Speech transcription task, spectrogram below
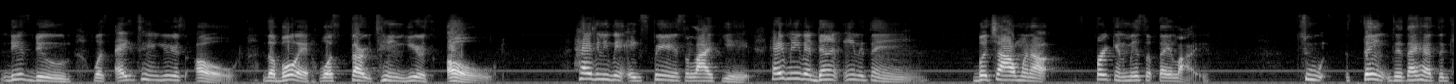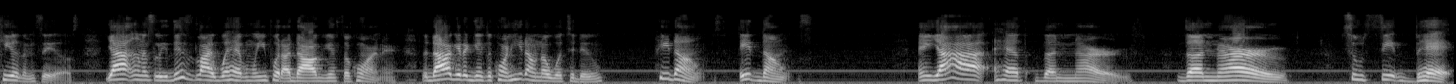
This dude was 18 years old. The boy was 13 years old. Haven't even experienced life yet. Haven't even done anything. But y'all want to freaking mess up their life. To think that they have to kill themselves. Y'all, honestly, this is like what happened when you put a dog against a corner. The dog get against the corner, he don't know what to do. He don't. It don't. And y'all have the nerve, the nerve to sit back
